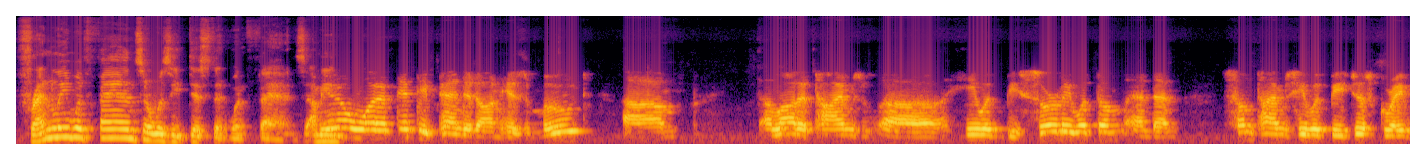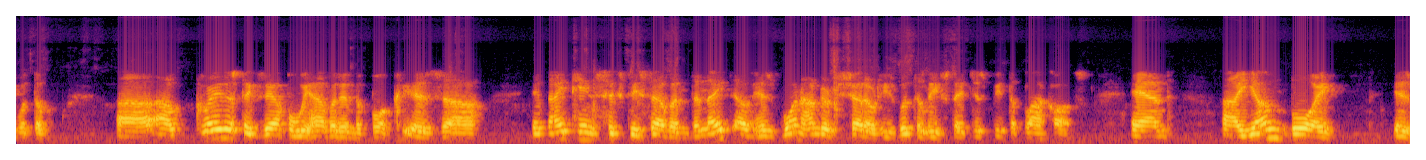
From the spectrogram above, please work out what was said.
friendly with fans or was he distant with fans? I mean, you know what? It, it depended on his mood. Um, a lot of times uh, he would be surly with them, and then sometimes he would be just great with them. Uh, our greatest example, we have it in the book, is uh, in 1967, the night of his 100th shutout. He's with the Leafs. They just beat the Blackhawks. And a young boy is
